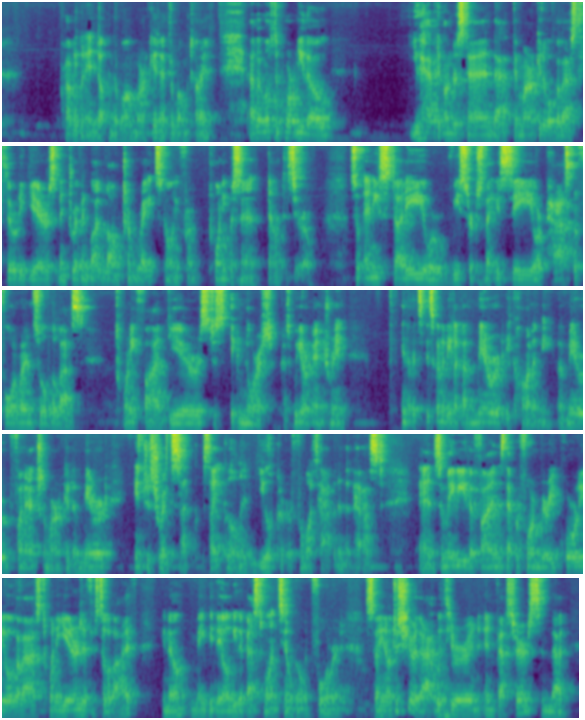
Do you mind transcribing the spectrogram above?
probably going to end up in the wrong market at the wrong time. Uh, but most importantly, though, you have to understand that the market over the last 30 years has been driven by long-term rates going from 20% down to zero. So any study or research that you see or past performance over the last 25 years, just ignore it because we are entering, you know, it's, it's going to be like a mirrored economy, a mirrored financial market, a mirrored interest rate cycle and yield curve from what's happened in the past. And so maybe the funds that perform very poorly over the last 20 years, if they're still alive, you know, maybe they'll be the best ones, you know, going forward. So, you know, just share that with your investors and that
